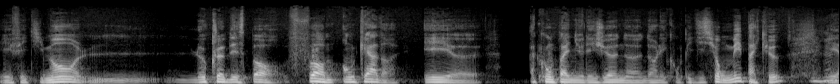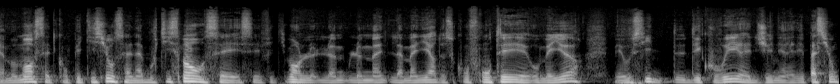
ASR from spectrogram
Et effectivement, le club des sports forme, encadre et euh, accompagne les jeunes euh, dans les compétitions, mais pas que. Et à un moment, cette compétition, c'est un aboutissement. C'est effectivement le- le- la manière de se confronter au meilleur, mais aussi de découvrir et de générer des passions.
